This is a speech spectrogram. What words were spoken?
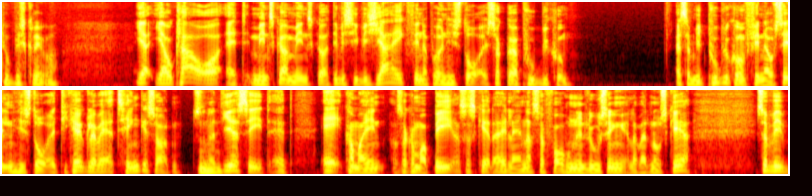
du beskriver? Jeg, jeg er jo klar over, at mennesker er mennesker. Det vil sige, hvis jeg ikke finder på en historie, så gør publikum. Altså mit publikum finder jo selv en historie. De kan jo ikke lade være at tænke sådan. Så når Mhm. de har set, at A kommer ind, og så kommer B, og så sker der et eller andet, og så får hun en losing, eller hvad der nu sker, så vil,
